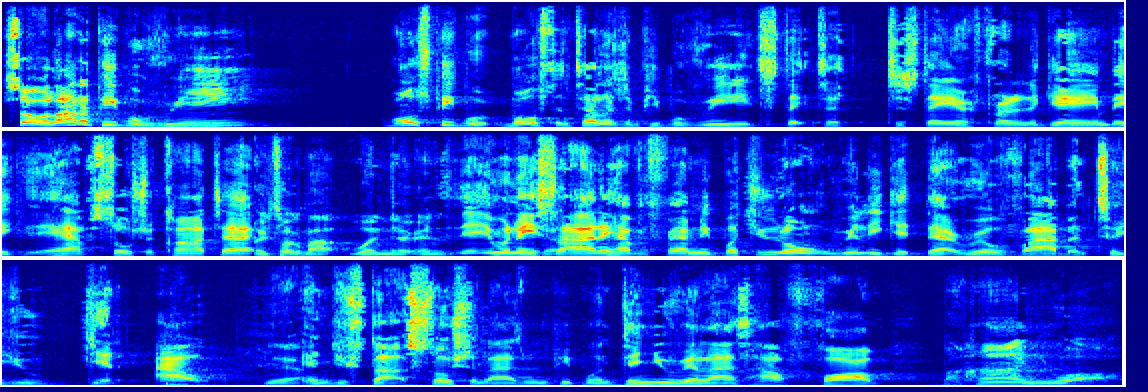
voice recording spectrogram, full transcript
So a lot of people read. Most people, most intelligent people read stay, to, to stay in front of the game. They, they have social contact. are you talking about when they're in? They- when they inside, they have a family, but you don't really get that real vibe until you get out Yeah. and you start socializing with people, and then you realize how far behind you are.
